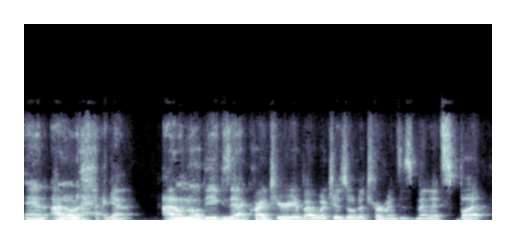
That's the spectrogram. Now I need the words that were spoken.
And I don't, again, I don't know the exact criteria by which Izzo determines his minutes, but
